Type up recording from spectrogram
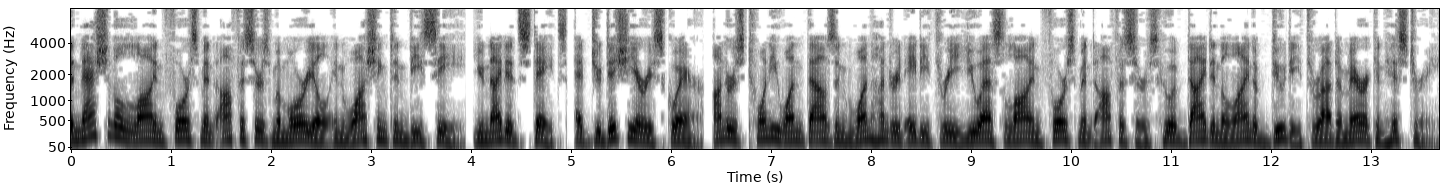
The National Law Enforcement Officers Memorial in Washington, D.C., United States, at Judiciary Square, honors 21,183 U.S. law enforcement officers who have died in the line of duty throughout American history.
